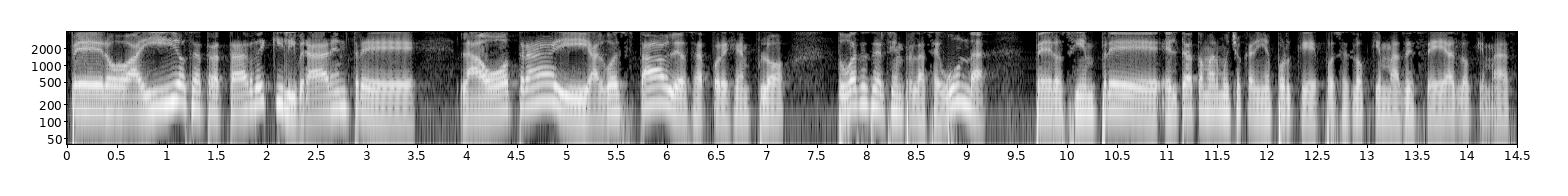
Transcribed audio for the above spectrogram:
Pero ahí, o sea, tratar de equilibrar entre la otra y algo estable, o sea, por ejemplo, tú vas a ser siempre la segunda, pero siempre él te va a tomar mucho cariño porque pues es lo que más deseas, lo que más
